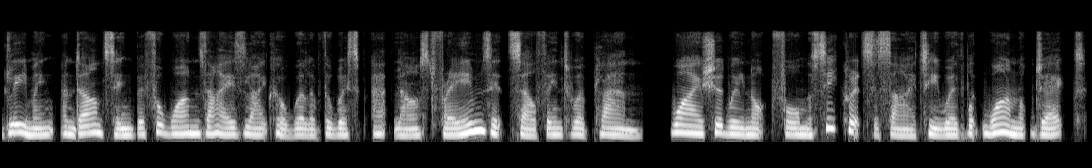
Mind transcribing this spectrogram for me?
gleaming and dancing before one's eyes like a will of the wisp at last frames itself into a plan. Why should we not form a secret society with but one object,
